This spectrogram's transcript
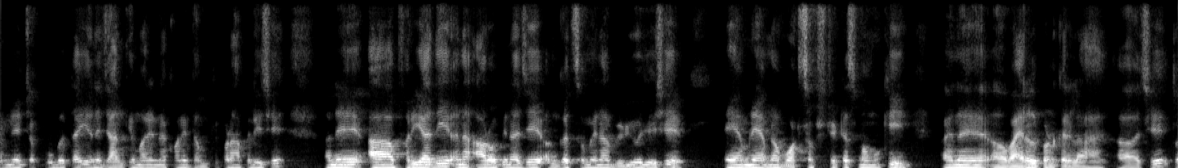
એમને ચપ્પુ બતાવી અને જાનથી મારી નાખવાની ધમકી પણ આપેલી છે. અને આ ફરિયાદી અને આરોપીના જે અંગત સમયના વીડિયો જે છે, એ એમણે એમના વોટ્સઅપ સ્ટેટસમાં મૂકી અને વાયરલ પણ કરેલા છે. તો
